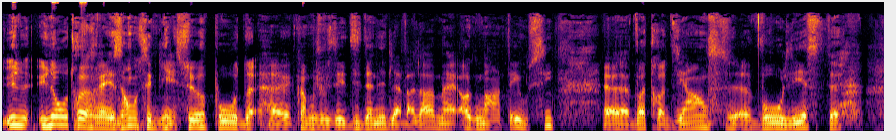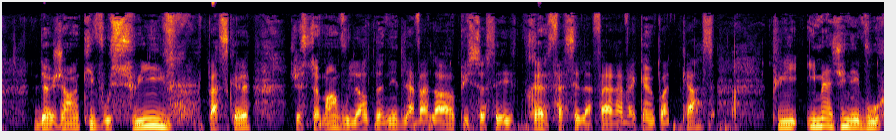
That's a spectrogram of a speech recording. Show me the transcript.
une, autre raison, c'est bien sûr pour, euh, comme je vous ai dit, donner de la valeur, mais augmenter aussi votre audience, vos listes de gens qui vous suivent parce que, justement, vous leur donnez de la valeur. Puis ça, c'est très facile à faire avec un podcast. Puis, imaginez-vous,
